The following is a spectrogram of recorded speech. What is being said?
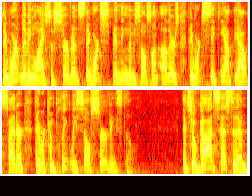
They weren't living lives of servants. They weren't spending themselves on others. They weren't seeking out the outsider. They were completely self serving still. And so God says to them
